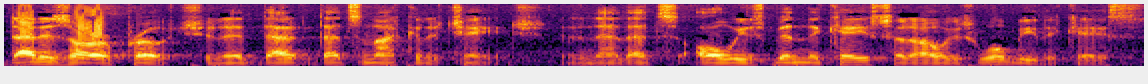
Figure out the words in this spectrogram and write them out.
that is our approach, and it, that that's not going to change. And that, that's always been the case. That always will be the case.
